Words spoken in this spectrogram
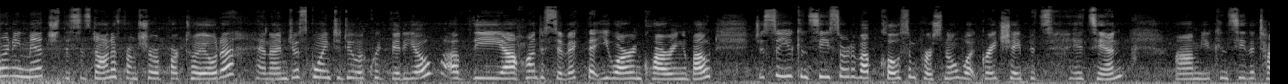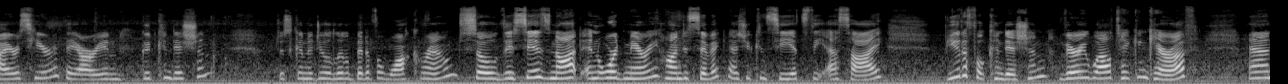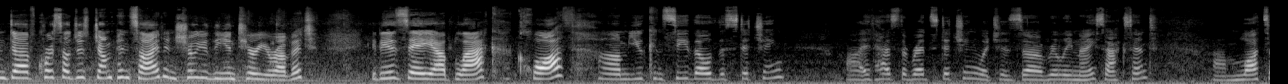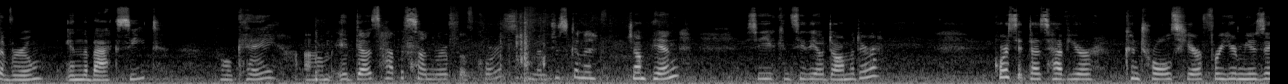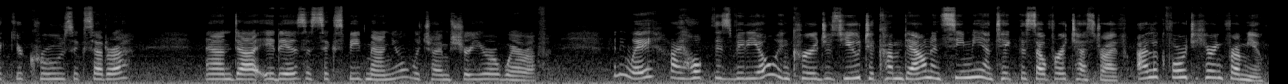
morning, Mitch. This is Donna from Sherwood Park Toyota, and I'm just going to do a quick video of the uh, Honda Civic that you are inquiring about, just so you can see sort of up close and personal what great shape it's, it's in. Um, you can see the tires here. They are in good condition. Just going to do a little bit of a walk around. So this is not an ordinary Honda Civic. As you can see, it's the SI. Beautiful condition, very well taken care of. And uh, of course, I'll just jump inside and show you the interior of it. It is a uh, black cloth. Um, you can see though the stitching. Uh, it has the red stitching, which is a really nice accent. Um, lots of room in the back seat. Okay, um, it does have a sunroof, of course. And I'm just gonna jump in so you can see the odometer. Of course, it does have your controls here for your music, your cruise, etc. And uh, it is a six-speed manual, which I'm sure you're aware of. Anyway, I hope this video encourages you to come down and see me and take this out for a test drive. I look forward to hearing from you.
